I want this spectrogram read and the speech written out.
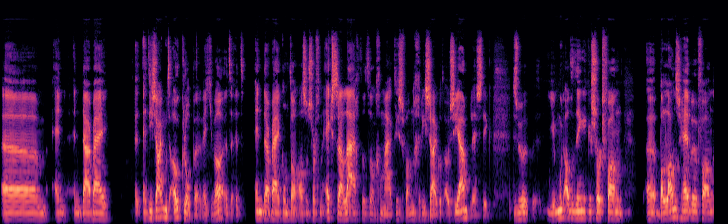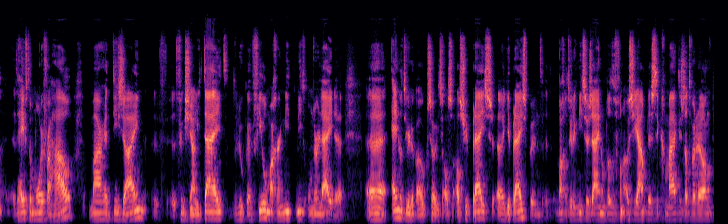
Um, en, en daarbij, het, design moet ook kloppen, weet je wel. Het, het, en daarbij komt dan als een soort van extra laag dat dan gemaakt is van gerecycled oceaanplastic. Dus we, je moet altijd denk ik een soort van uh, balans hebben van het heeft een mooi verhaal, maar het design, de functionaliteit, de look en feel mag er niet, niet onder lijden. Uh, en natuurlijk ook zoiets als, als je, prijs, uh, je prijspunt. Het mag natuurlijk niet zo zijn omdat het van oceaanplastic gemaakt is, dat we dan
